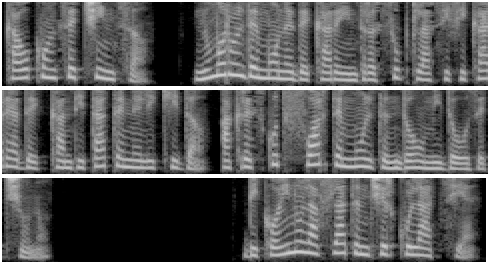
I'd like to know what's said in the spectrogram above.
Ca o consecință, numărul de monede care intră sub clasificarea de cantitate nelichidă a crescut foarte mult în 2021. Bitcoinul aflat în circulație,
